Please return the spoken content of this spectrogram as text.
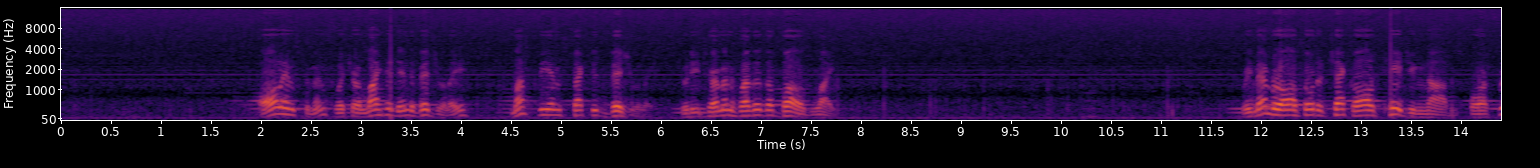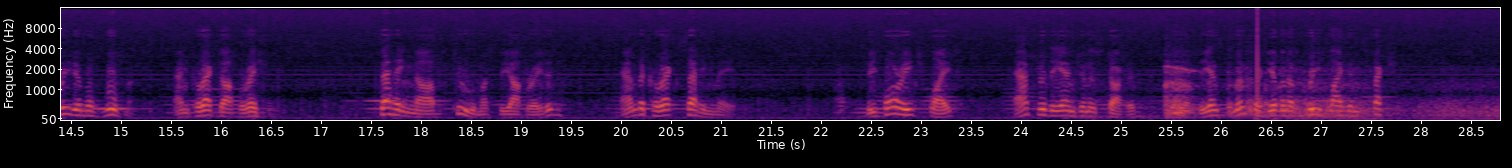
All instruments which are lighted individually must be inspected visually to determine whether the bulb lights. Remember also to check all caging knobs for freedom of movement and correct operation. Setting knobs, too, must be operated and the correct setting made. Before each flight, after the engine is started, the instruments are given a pre-flight inspection.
